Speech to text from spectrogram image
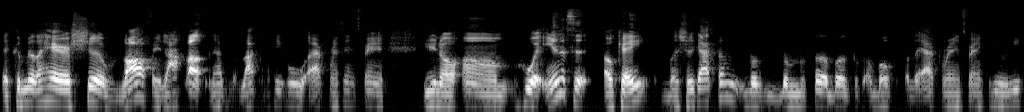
that Kamala Harris should lawfully lock up, not lock up people who African Spanish, you know, um, who are innocent, okay, but she got them, the, the thug buggers on both of the African Hispanic community,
